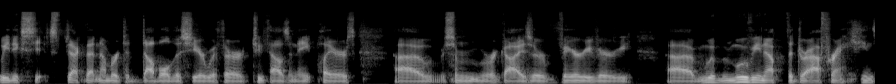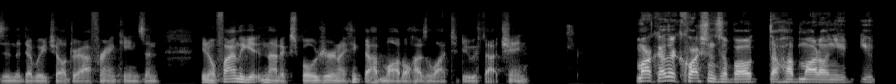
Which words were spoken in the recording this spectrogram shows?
We'd ex- expect that number to double this year with our 2008 players. Uh, some of our guys are very, very uh, moving up the draft rankings in the WHL draft rankings and, you know, finally getting that exposure. And I think the hub model has a lot to do with that, Shane. Mark, other questions about the hub model, and you, you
